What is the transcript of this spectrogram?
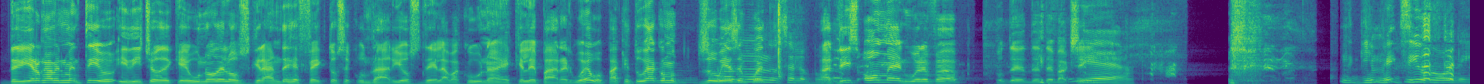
debieron haber mentido y dicho de que uno de los grandes efectos secundarios de la vacuna es que le para el huevo. Para que tú veas cómo se hubiesen puesto. At least all men would have uh, put the, the, the vaccine. Yeah. It makes you horny.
